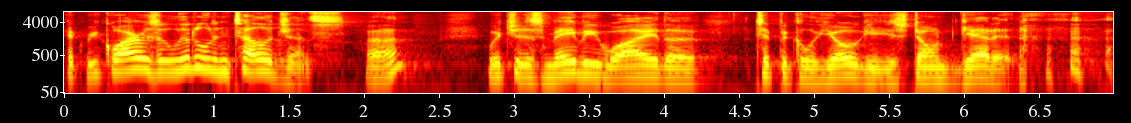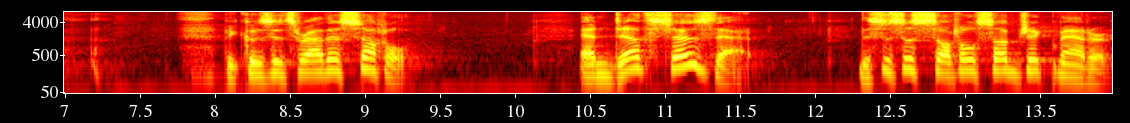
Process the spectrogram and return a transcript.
it requires a little intelligence, huh? which is maybe why the typical yogis don't get it, because it's rather subtle. And death says that. This is a subtle subject matter,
